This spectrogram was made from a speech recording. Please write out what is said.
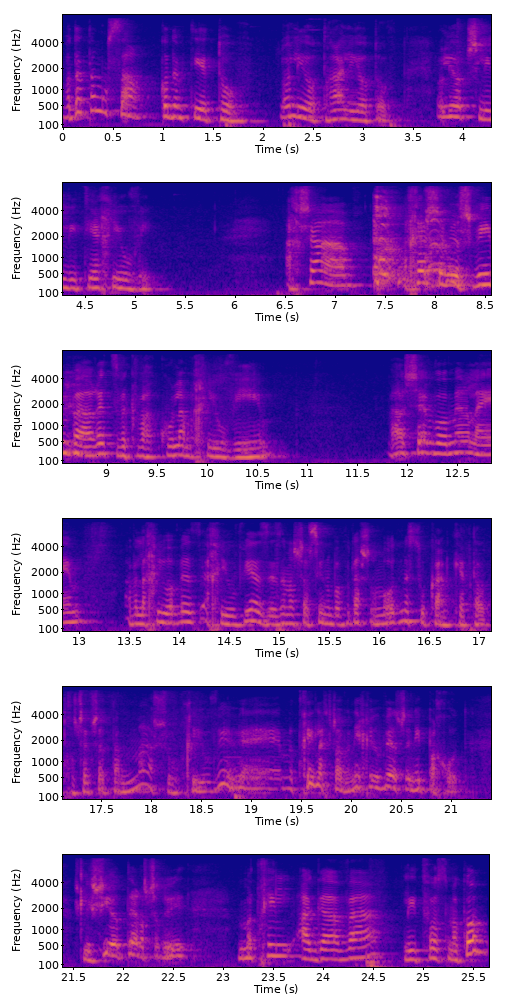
עבודת המוסר, קודם תהיה טוב. לא להיות רע, להיות טוב. לא להיות שלילי, תהיה חיובי. עכשיו, אחרי שהם יושבים בארץ וכבר כולם חיוביים, בא השם ואומר להם, אבל החיובי, החיובי הזה, זה מה שעשינו בעבודה שלנו, מאוד מסוכן, כי אתה עוד חושב שאתה משהו חיובי, ומתחיל עכשיו, אני חיובי, השני פחות. שלישי יותר, שרית, מתחיל הגאווה לתפוס מקום,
